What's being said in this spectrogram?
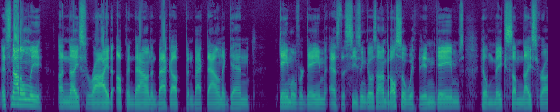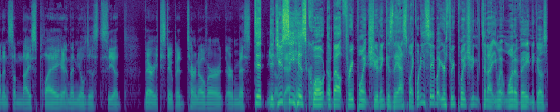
It's not only a nice ride up and down and back up and back down again, game over game as the season goes on, but also within games, he'll make some nice run and some nice play, and then you'll just see a very stupid turnover or, miss. Did you did know, you see his quote about three point shooting? Because they asked him like, "What do you say about your three point shooting tonight?" You went one of eight, and he goes,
